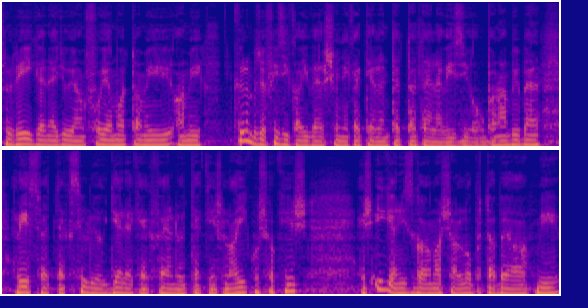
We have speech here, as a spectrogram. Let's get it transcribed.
régen egy olyan folyamat, ami, ami különböző fizikai versenyeket jelentett a televíziókban, amiben részt vettek szülők, gyerekek, felnőttek és laikusok is, és igen izgalmasan lopta be a mi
